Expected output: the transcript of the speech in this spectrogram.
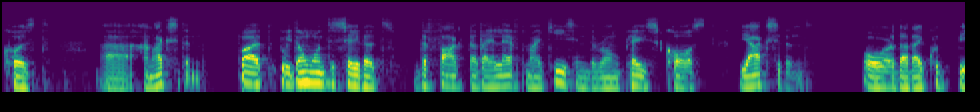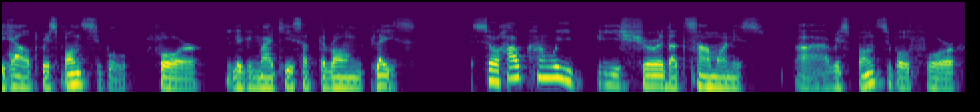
caused uh, an accident. But we don't want to say that the fact that I left my keys in the wrong place caused the accident or that I could be held responsible for leaving my keys at the wrong place. So, how can we be sure that someone is uh, responsible for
